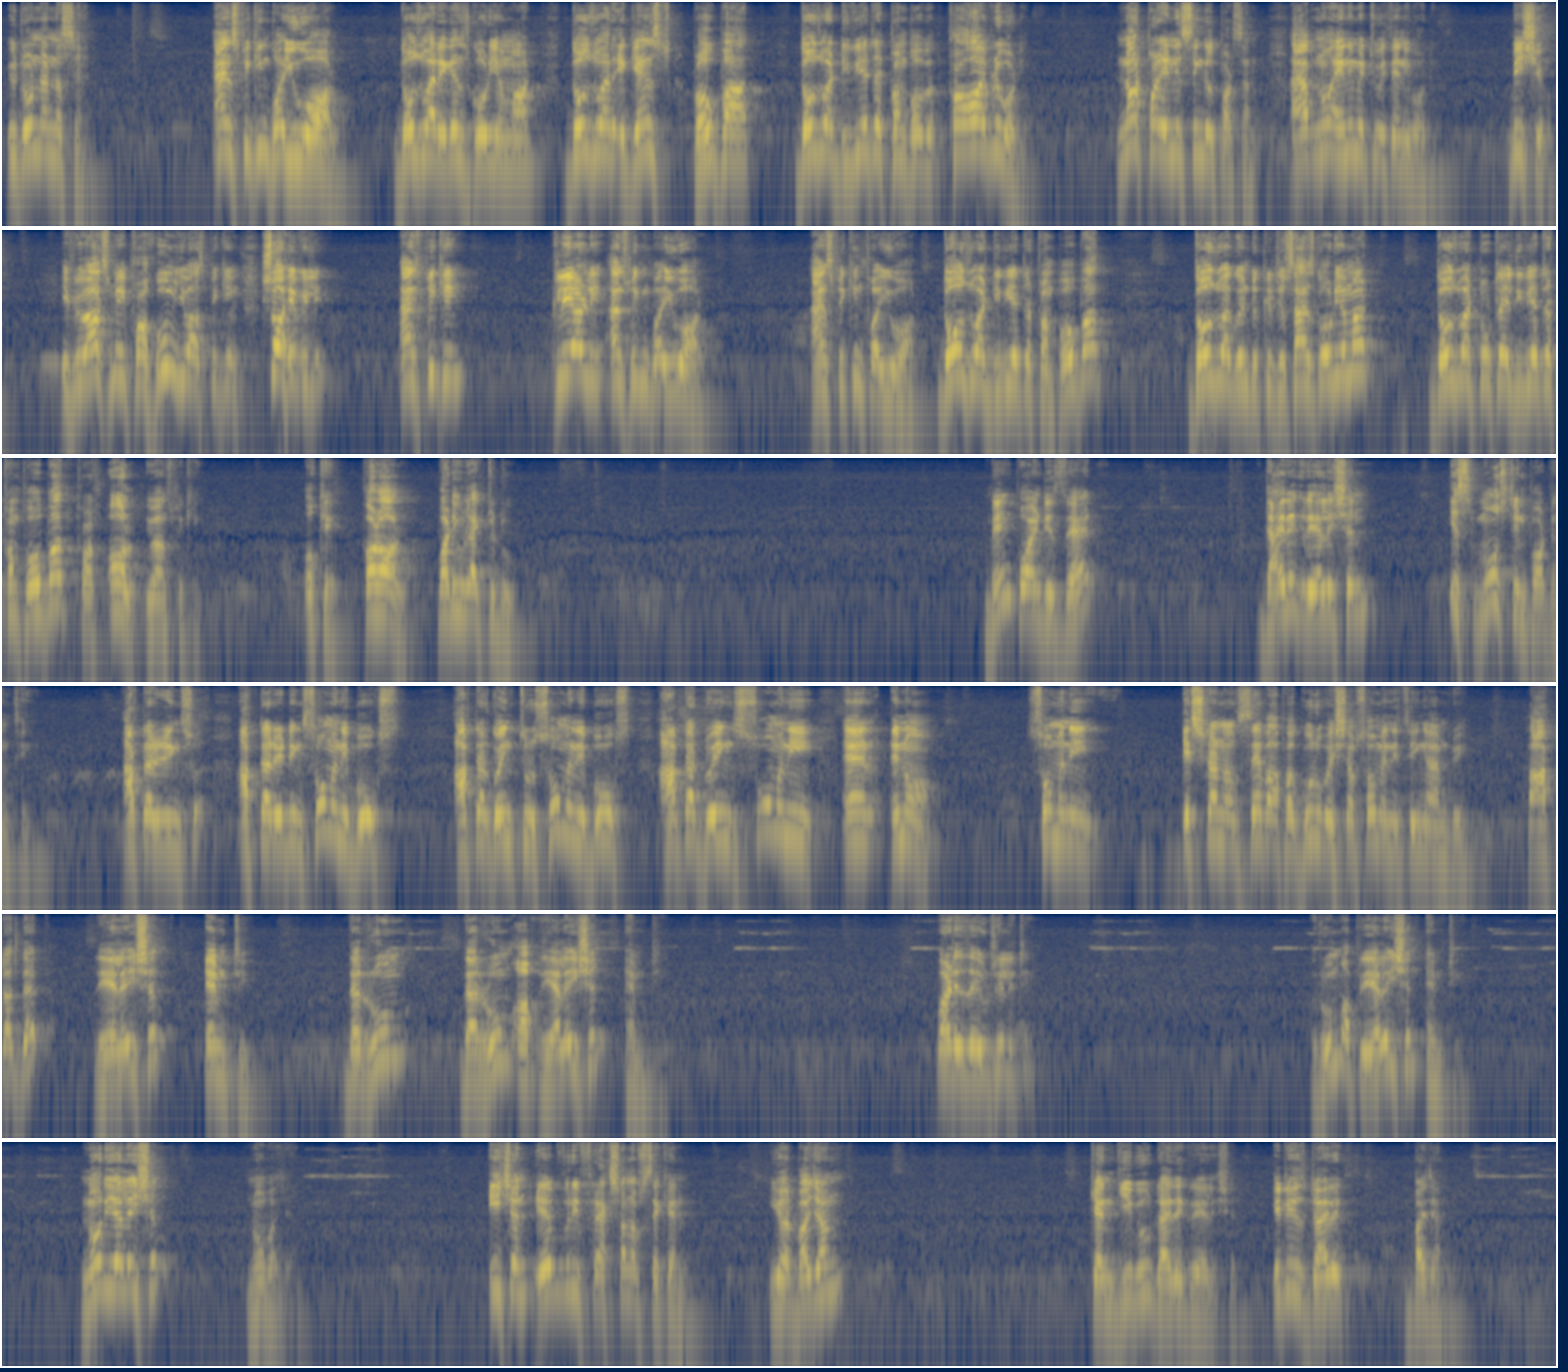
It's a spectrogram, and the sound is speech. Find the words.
You don't understand. I am speaking for you all. Those who are against Gauriya Math, those who are against Prabhupada, those who are deviated from Prabhupada, for everybody. Not for any single person. I have no enmity with anybody. Be sure. If you ask me for whom you are speaking so heavily, I am speaking clearly, I am speaking for you all. I am speaking for you all. Those who are deviated from Prabhupada, those who are going to criticize Gaudiya Math, those who are totally deviated from Prabhupada, for all you are speaking. Okay, for all. What do you like to do? Main point is that direct realization is most important thing. After reading so, after reading so many books, after going through so many books, after doing so many and you know so many external seva for Guru Vaishnava, so many things I am doing. But after that, realization empty. The room, the room of realization empty. What is the utility? Room of realization empty. No realization, no bhajan. Each and every fraction of second, your bhajan can give you direct realization. It is direct bhajan.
